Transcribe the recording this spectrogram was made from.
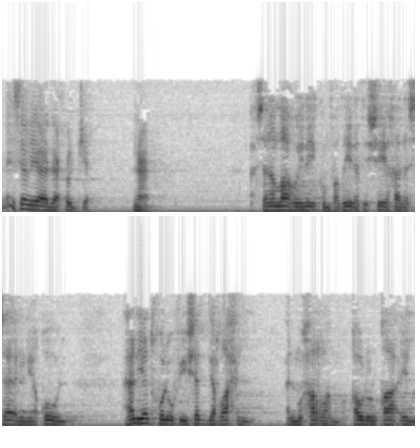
ليس بهذا حجة. نعم. أحسن الله إليكم فضيلة الشيخ هذا سائل يقول هل يدخل في شد الرحل المحرم قول القائل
